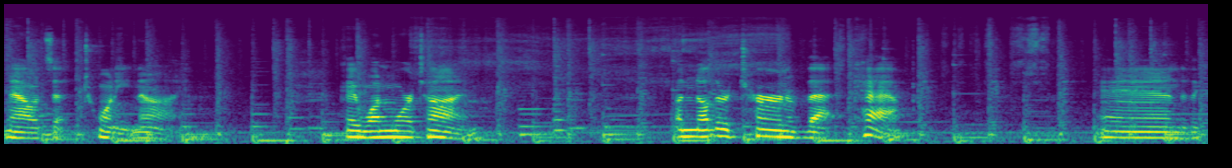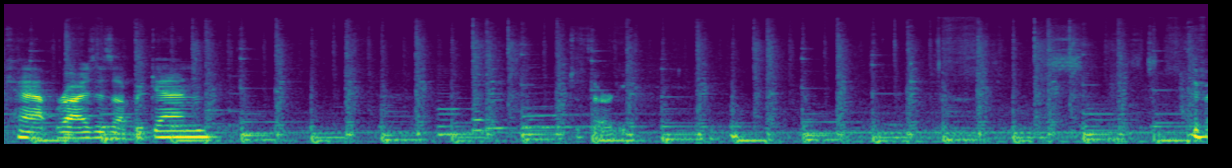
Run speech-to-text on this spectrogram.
Now it's at 29. Okay, one more time. Another turn of that cap, and the cap rises up again If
